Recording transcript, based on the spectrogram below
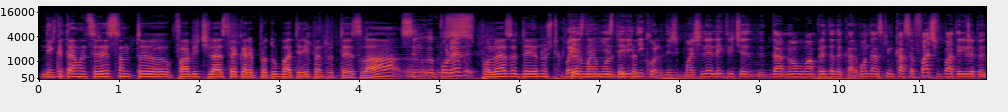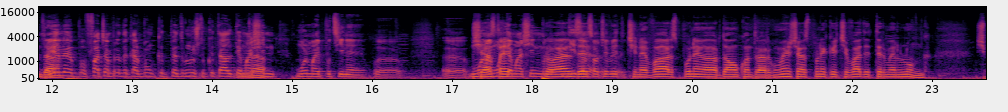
Din câte am înțeles, sunt uh, fabricile astea care produc baterii pentru Tesla. Sunt, uh, poluează- poluează de nu știu câte Băi, ori este, mai mult este decât... ridicol. Deci mașinile electrice, da, nu au amprentă de carbon, dar în schimb ca să faci bateriile pentru Da. ele, faci amprentă de carbon cât pentru nu știu câte alte mașini mult mai puține uh, uh, mult mai multe e mașini probabil diesel de, sau ce vrei tu. Cineva ar spune, ar da un contraargument și ar spune că e ceva de termen lung. Și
